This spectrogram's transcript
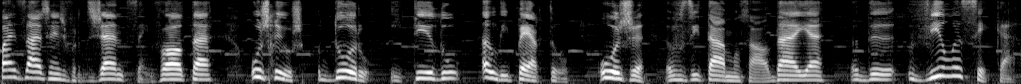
paisagens verdejantes em volta, os rios Douro e Tido ali perto. Hoje visitamos a aldeia de Vila Seca.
